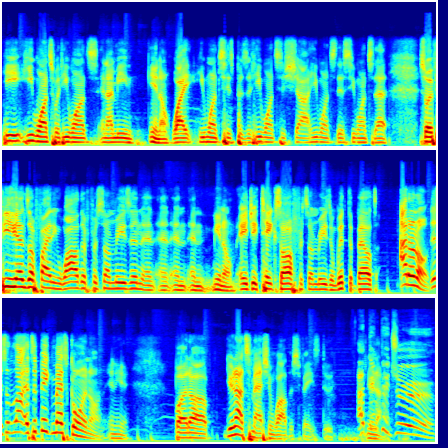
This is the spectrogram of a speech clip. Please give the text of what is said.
he he wants what he wants, and I mean, you know, Whyte he wants his position, he wants his shot, he wants this, he wants that. So if he ends up fighting Wilder for some reason, and and and and you know, AJ takes off for some reason with the belts, I don't know. There's a lot. It's a big mess going on in here, but uh, you're not smashing Wilder's face, dude. I You're think not. that you're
